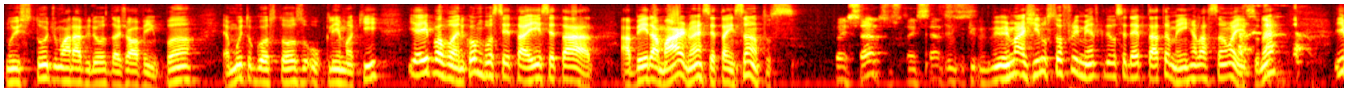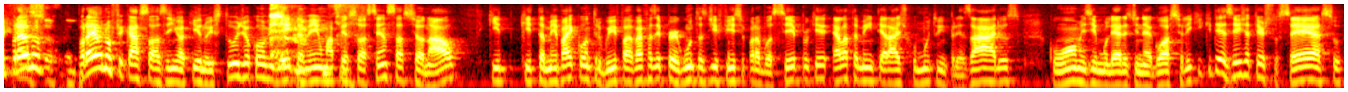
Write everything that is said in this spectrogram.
no estúdio maravilhoso da Jovem Pan. É muito gostoso o clima aqui. E aí, Pavani, como você está aí? Você está à beira-mar, não é? Você está em Santos? Estou em Santos, estou em Santos. Eu imagino o sofrimento que você deve estar também em relação a isso, né? E para eu, eu não ficar sozinho aqui no estúdio, eu convidei também uma pessoa sensacional que, que também vai contribuir, vai fazer perguntas difíceis para você, porque ela também interage com muitos empresários, com homens e mulheres de negócio ali, que, que deseja ter sucesso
